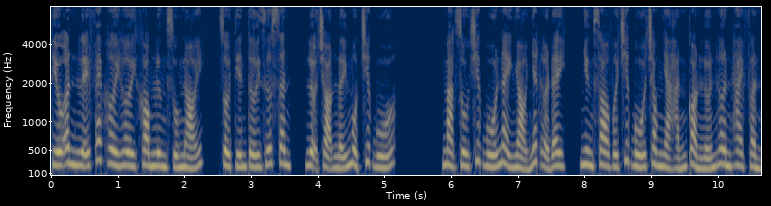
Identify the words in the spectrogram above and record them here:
Tiếu ân lễ phép hơi hơi khom lưng xuống nói, rồi tiến tới giữa sân, lựa chọn lấy một chiếc búa. Mặc dù chiếc búa này nhỏ nhất ở đây, nhưng so với chiếc búa trong nhà hắn còn lớn hơn hai phần.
